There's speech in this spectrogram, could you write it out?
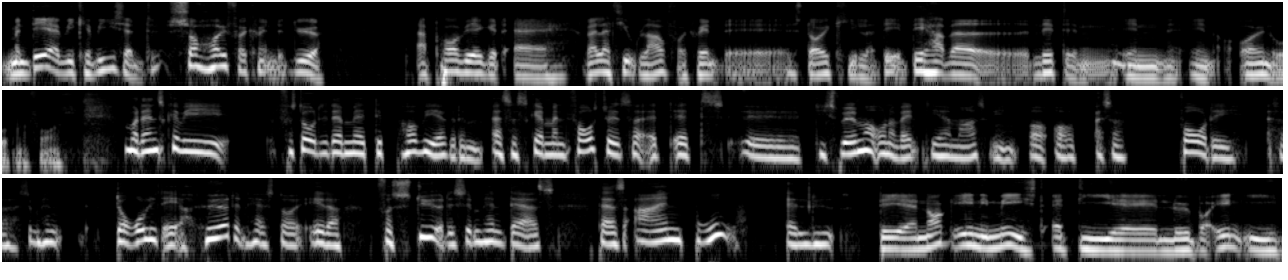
Men det, at vi kan vise, at så højfrekvente dyr er påvirket af relativt lavfrekvente øh, støjkilder, det, det har været lidt en, mm. en, en øjenåbner for os. Hvordan skal vi forstå det der med, at det påvirker dem? Altså skal man forestille sig, at, at øh, de svømmer under vand, de her marsvin, og, og altså får det altså, simpelthen dårligt af at høre den her støj, eller forstyrrer det simpelthen deres, deres egen brug af lyd? Det er nok egentlig mest, at de øh, løber ind i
